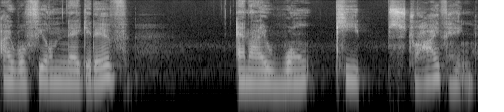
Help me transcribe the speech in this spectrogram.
I will feel negative and I won't keep striving.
